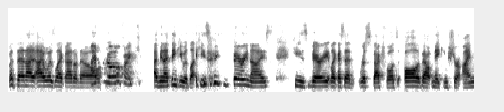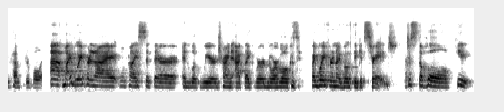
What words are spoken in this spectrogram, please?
But then I, I was like, I don't know. I don't know if I. I mean, I think you would like. He's he's very nice. He's very, like I said, respectful. It's all about making sure I'm comfortable. Uh, my boyfriend and I will probably sit there and look weird, trying to act like we're normal because my boyfriend and I both think it's strange. Just the whole. He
